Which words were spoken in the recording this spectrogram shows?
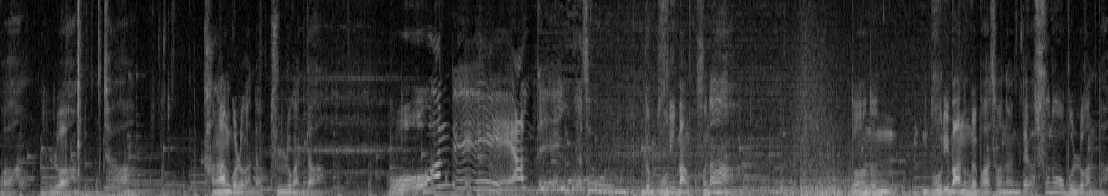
와 일로와. 자 강한 걸로 간다. 불로 간다. 오 안돼. 안돼 이 녀석. 너 물이 많구나. 너는 물이 많은 걸 봐서는 내가 스노우볼로 간다.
